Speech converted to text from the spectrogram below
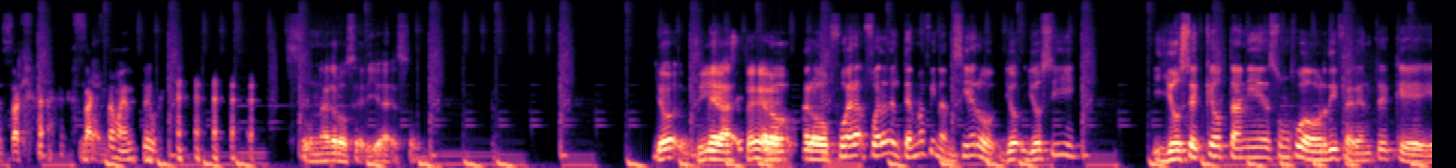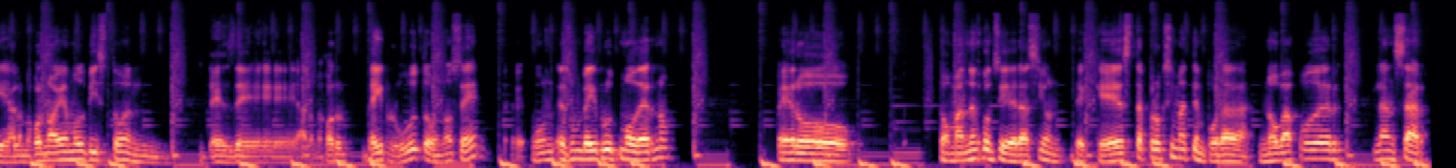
exactamente, güey. es una grosería eso. Yo, este pero, pero fuera, fuera del tema financiero, yo, yo sí, y yo sé que Otani es un jugador diferente que a lo mejor no habíamos visto en, desde a lo mejor Babe Ruth o no sé, es un Babe Ruth moderno, pero tomando en consideración de que esta próxima temporada no va a poder lanzar,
